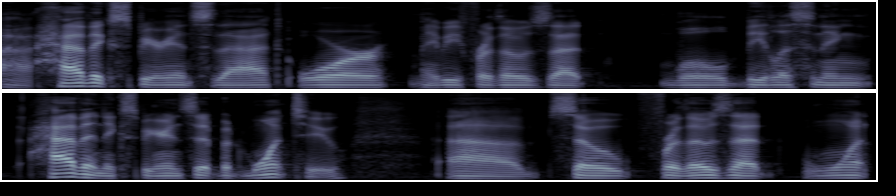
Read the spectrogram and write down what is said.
uh, have experienced that, or maybe for those that will be listening haven't experienced it but want to. Uh, so, for those that want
